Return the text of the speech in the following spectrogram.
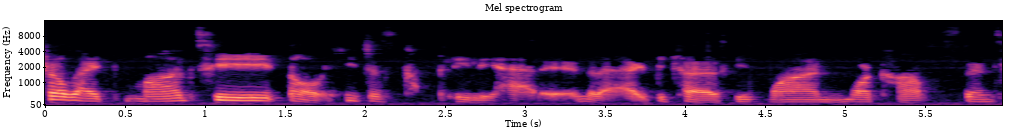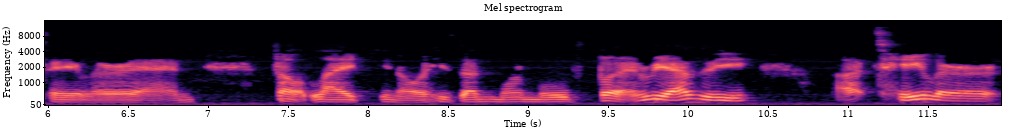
felt like Monte no, he just completely had it in the bag because he won more comps than Taylor and felt like, you know, he's done more moves. But in reality, uh, Taylor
